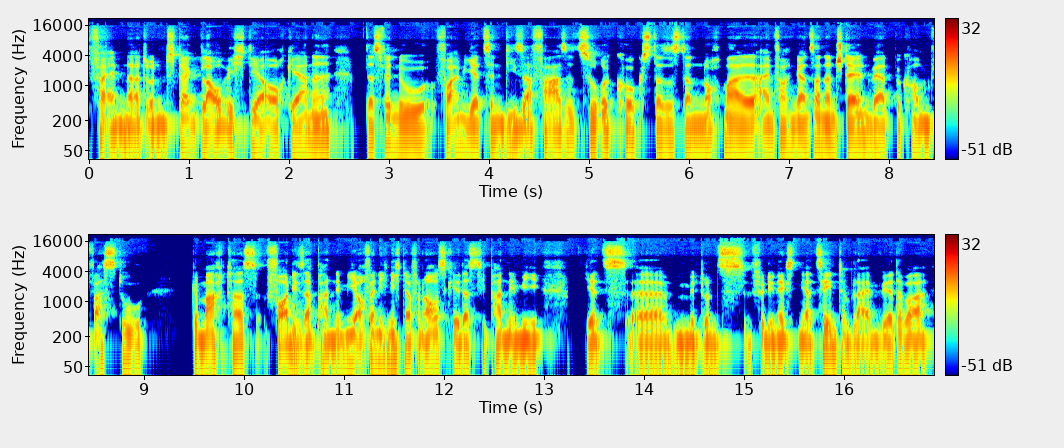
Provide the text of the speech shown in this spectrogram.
verändert. Und da glaube ich dir auch gerne, dass wenn du vor allem jetzt in dieser Phase zurückguckst, dass es dann nochmal einfach einen ganz anderen Stellenwert bekommt, was du gemacht hast vor dieser Pandemie, auch wenn ich nicht davon ausgehe, dass die Pandemie jetzt äh, mit uns für die nächsten Jahrzehnte bleiben wird. Aber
